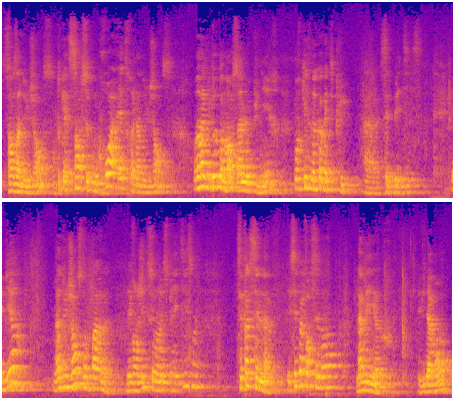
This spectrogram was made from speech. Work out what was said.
sans indulgence, en tout cas sans ce qu'on croit être l'indulgence, on aurait plutôt tendance à le punir pour qu'il ne commette plus euh, cette bêtise. Eh bien, l'indulgence dont parle l'évangile selon le spiritisme, c'est pas celle-là. Et c'est pas forcément la meilleure. Évidemment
